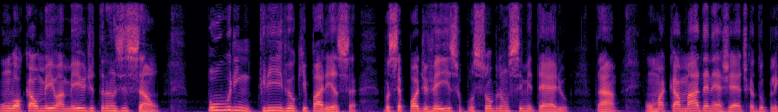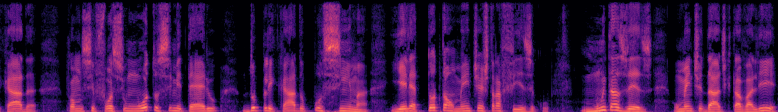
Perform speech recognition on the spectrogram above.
um local meio a meio de transição. Por incrível que pareça, você pode ver isso por sobre um cemitério tá? Uma camada energética duplicada, como se fosse um outro cemitério duplicado por cima, e ele é totalmente extrafísico. Muitas vezes, uma entidade que estava ali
